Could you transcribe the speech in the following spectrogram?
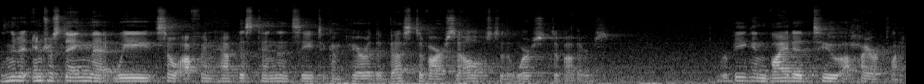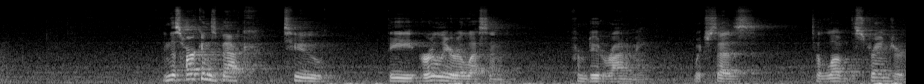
Isn't it interesting that we so often have this tendency to compare the best of ourselves to the worst of others? We're being invited to a higher plane. And this harkens back to the earlier lesson from Deuteronomy, which says to love the stranger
